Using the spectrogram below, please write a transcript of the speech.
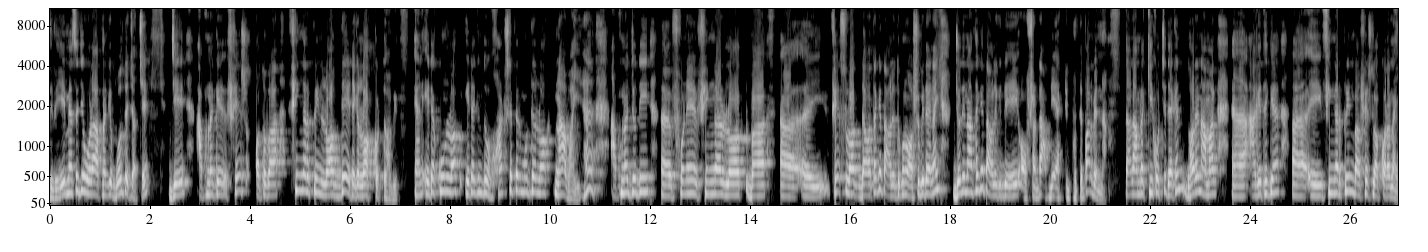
দিবে। এই মেসেজে ওরা আপনাকে বলতে চাচ্ছে যে আপনাকে ফেস অথবা ফিঙ্গারপ্রিন্ট লক দিয়ে এটাকে লক করতে হবে। And এটা কোন লক এটা কিন্তু হোয়াটসঅ্যাপের মধ্যে লক না ভাই হ্যাঁ? আপনার যদি ফোনে ফিঙ্গার লক বা ফেস লক দেওয়া থাকে, তাহলে তো কোনো অসুবিধা নাই। যদি না থাকে, তাহলে কিন্তু এই অপশনটা আপনি অ্যাক্টিভ করতে পারবেন না। তাহলে আমরা কি করছি দেখেন, ধরেন আমার আগে থেকে এই ফিঙ্গারপ্রিন্ট বা ফেস লক করা নাই।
